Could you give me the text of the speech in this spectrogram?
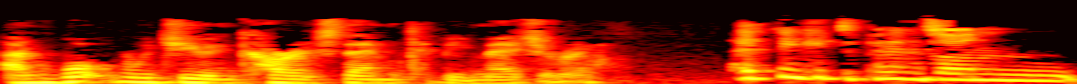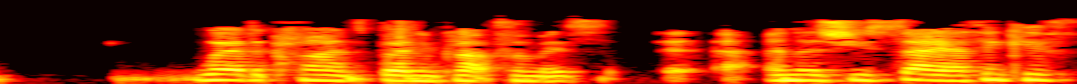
and what would you encourage them to be measuring? I think it depends on where the client's burning platform is. And as you say, I think if,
